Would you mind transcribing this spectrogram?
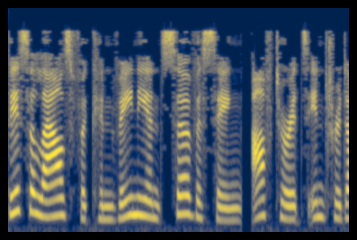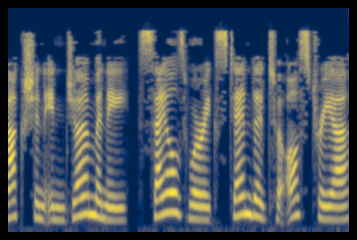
This allows for convenient servicing. After its introduction in Germany, sales were extended to Austria,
